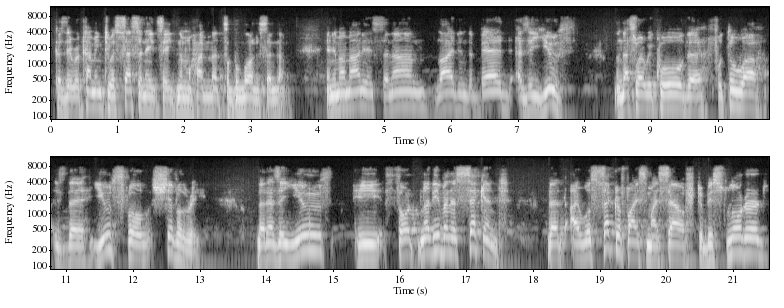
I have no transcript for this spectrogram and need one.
because they were coming to assassinate Sayyidina Muhammad and Imam Ali lied in the bed as a youth and that's why we call the futuwa is the youthful chivalry. That as a youth he thought not even a second that I will sacrifice myself to be slaughtered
